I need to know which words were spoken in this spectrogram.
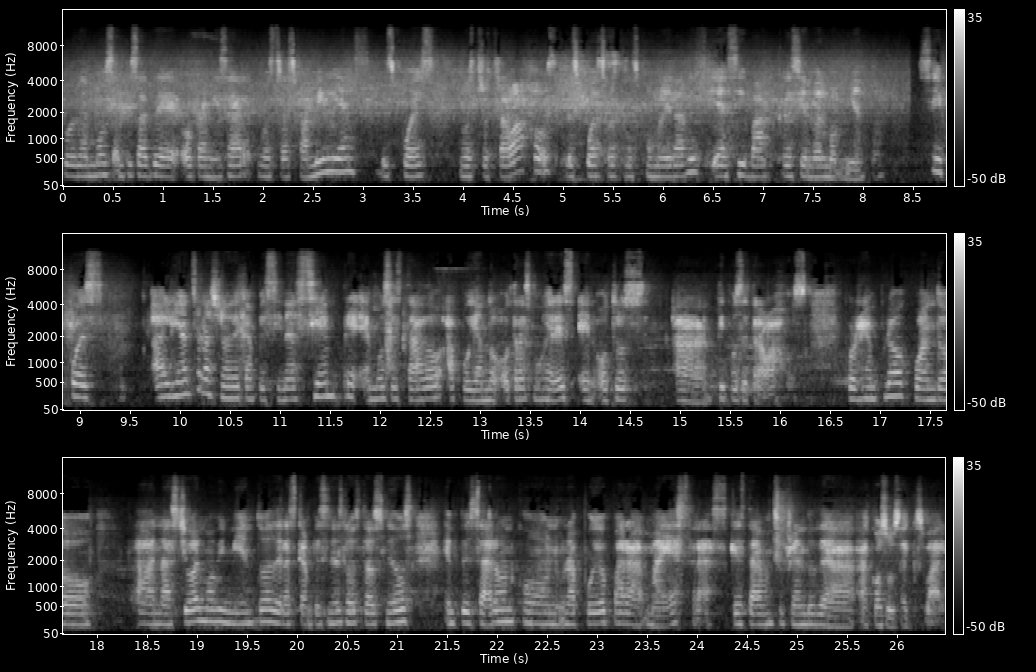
podemos empezar a organizar nuestras familias, después nuestros trabajos, después nuestras comunidades y así va creciendo el movimiento. Sí, pues Alianza Nacional de Campesinas siempre hemos estado apoyando otras mujeres en otros ah, tipos de trabajos. Por ejemplo, cuando ah, nació el movimiento de las campesinas de los Estados Unidos, empezaron con un apoyo para maestras que estaban sufriendo de acoso sexual.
